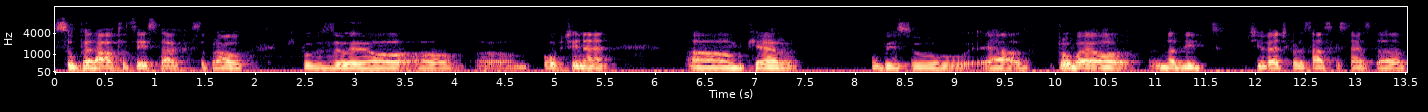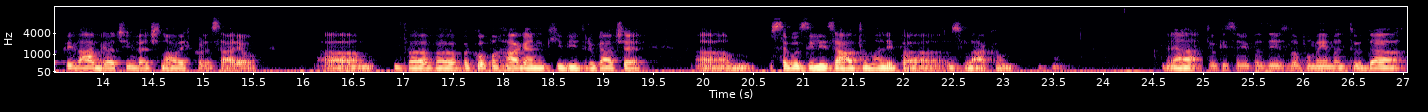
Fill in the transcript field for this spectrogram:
super avtocestah, se pravi, ki povezujejo um, občine, um, ker v bistvu ja, probajo narediti čim več kolesarskih stez, da privabijo čim več novih kolesarjev um, v, v, v Kopenhagen, ki bi drugače um, se vozili z avtom ali pa z vlakom. Ja, tukaj se mi pa zdi zelo pomemben tudi, da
